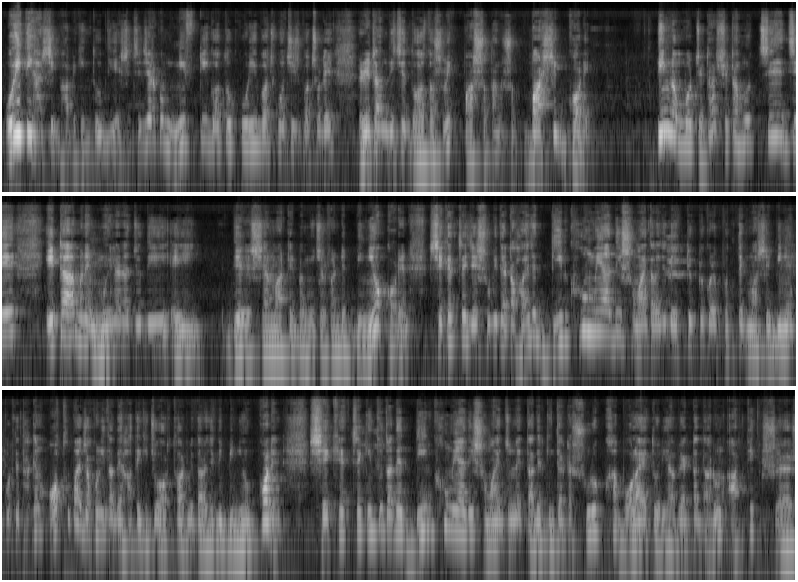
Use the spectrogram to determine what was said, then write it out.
ঐতিহাসিকভাবে কিন্তু দিয়ে এসেছে। যেরকম নিফটি গত কুড়ি বছর পঁচিশ বছরে রিটার্ন দিচ্ছে দশ দশমিক পাঁচ শতাংশ বার্ষিক গড়ে। তিন নম্বর যেটা, সেটা হচ্ছে যে এটা মানে মহিলারা যদি এই শেয়ার মার্কেট বা মিউচুয়াল ফান্ডে বিনিয়োগ করেন, সেক্ষেত্রে যে সুবিধাটা হয় যে দীর্ঘমেয়াদী সময় তারা যদি একটু একটু করে প্রত্যেক মাসে বিনিয়োগ করতে থাকেন, অথবা যখনই তাদের হাতে কিছু অর্থ আসবে তারা যদি বিনিয়োগ করেন, সেক্ষেত্রে কিন্তু তাদের দীর্ঘমেয়াদী সময়ের জন্য তাদের কিন্তু একটা সুরক্ষা বলায় তৈরি হবে, একটা দারুণ আর্থিক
